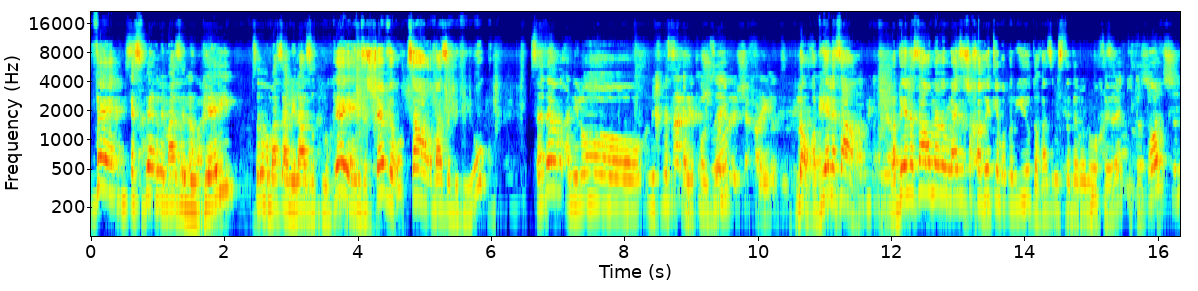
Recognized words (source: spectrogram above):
והסבר למה זה נוגי, בסדר? מה זה המילה הזאת נוגי, האם זה שבר או צער, מה זה בדיוק, בסדר? אני לא נכנסת מה כאן זה לכל קשור זה. לשחרית? לא, רבי אלעזר. רבי אלעזר אומר אולי זה שחרית לרבי יהודה, ואז זה מסתדר לנו אחרת, יותר טוב. של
